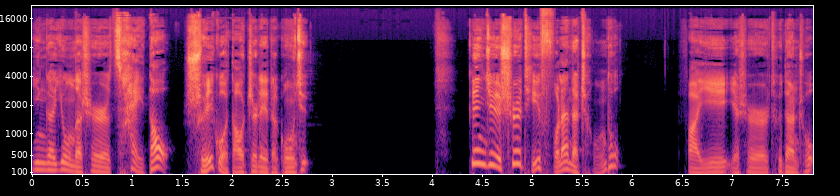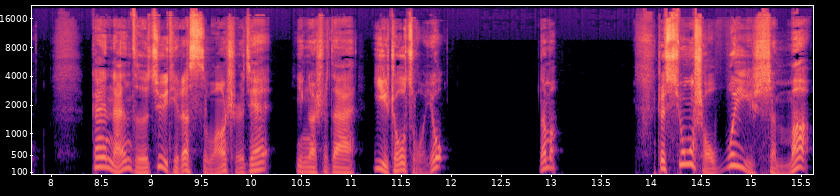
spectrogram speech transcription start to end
应该用的是菜刀、水果刀之类的工具。根据尸体腐烂的程度，法医也是推断出该男子具体的死亡时间应该是在一周左右。那么，这凶手为什么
